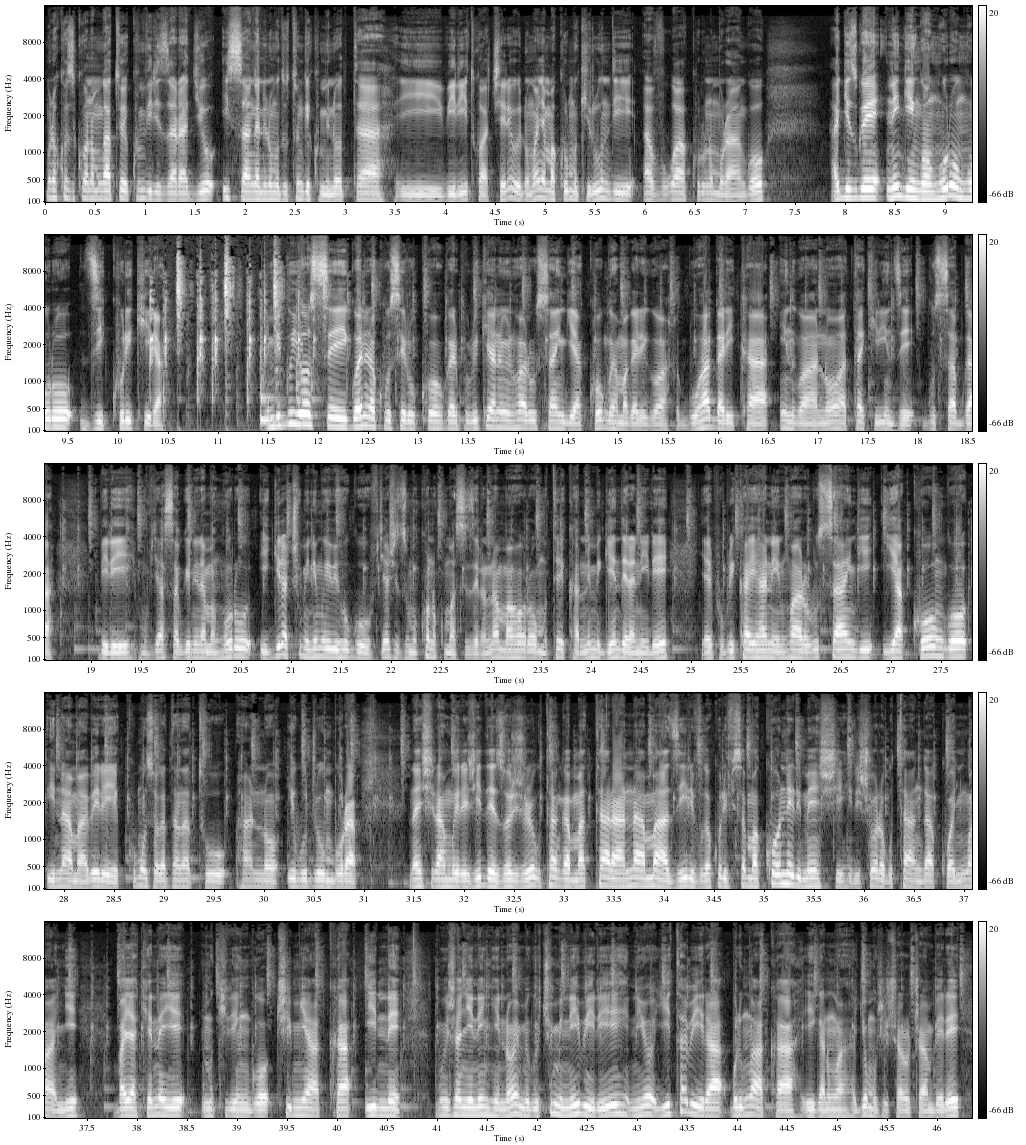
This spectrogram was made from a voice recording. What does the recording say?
kubona mwatoye kumviriza radio isanganiro mudutunge ku minota ibiri twacerewe n'umwanya makuru mu Kirundi avugwa kuri no murango agizwe n'ingingo nkuru nkuru zikurikira imigwi yose igwanira ku bwa repubulika iharanira intwaro rusange ya kongo ihamagarirwa guhagarika indwano atakirinze gusabwa biri mu byasabwe n'inama nkuru igira cumi n'imwe y'ibihugu byashyize umukono ku masezerano n’amahoro umutekano n'imigenderanire ya repubulika iharanira intwaro rusange ya kongo inama yabereye ku munsi wa gatandatu hano i bujumbura nayishyirahamwe regide zorije yo gutanga amatara n'amazi rivuga ko rifite amakonteri menshi rishobora gutanga ku banywanyi bayakeneye mu kiringo cy'imyaka ine mu bijanye n'inkino imigwi 12 niyo yitabira buri mwaka iganwa ryo mu ca mbere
